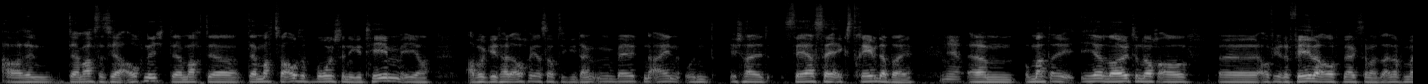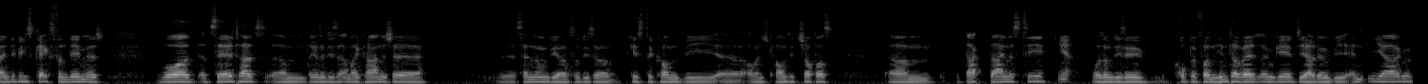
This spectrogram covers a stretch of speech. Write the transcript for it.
Aber den, der macht es ja auch nicht. Der macht ja, der macht zwar auch so bodenständige Themen eher, aber geht halt auch erst auf die Gedankenwelten ein und ist halt sehr, sehr extrem dabei. Ja. Ähm, und macht eher Leute noch auf, äh, auf ihre Fehler aufmerksam. Also einer von meinen Lieblingsgags von dem ist, wo er erzählt hat, ähm, da gibt es diese amerikanische äh, Sendung, die aus so dieser Kiste kommt wie äh, Orange County Choppers, ähm, Duck Dynasty, Ja. wo es um diese Gruppe von Hinterwäldlern geht, die halt irgendwie Enten jagen.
